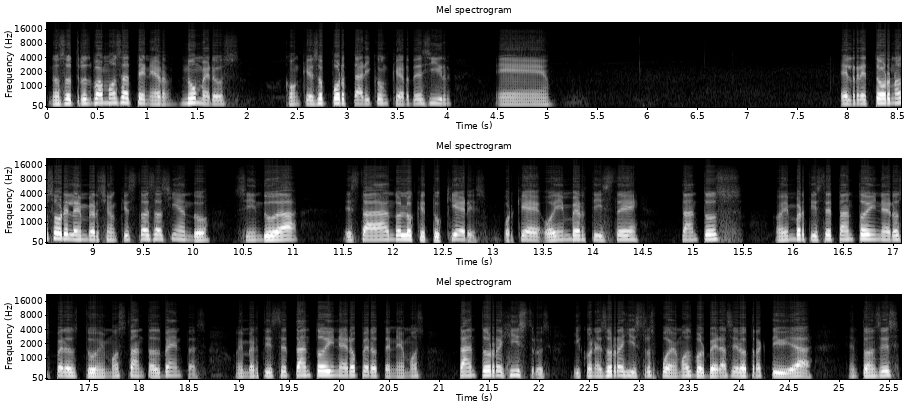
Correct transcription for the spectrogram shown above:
nosotros vamos a tener números con qué soportar y con qué decir eh, el retorno sobre la inversión que estás haciendo, sin duda está dando lo que tú quieres, porque hoy invertiste tantos Hoy invertiste tanto dinero, pero tuvimos tantas ventas. O invertiste tanto dinero, pero tenemos tantos registros. Y con esos registros podemos volver a hacer otra actividad. Entonces,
